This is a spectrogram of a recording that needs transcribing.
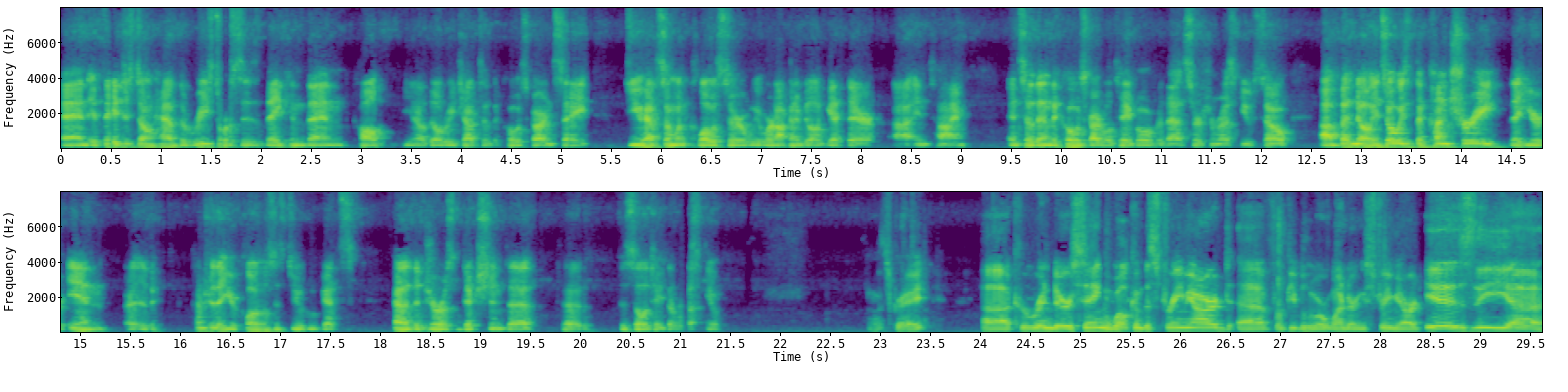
and if they just don't have the resources, they can then call. You know, they'll reach out to the Coast Guard and say, "Do you have someone closer? We, are not going to be able to get there uh, in time." And so then the Coast Guard will take over that search and rescue. So, uh, but no, it's always the country that you're in the country that you're closest to who gets kind of the jurisdiction to, to facilitate the rescue. That's great. Uh, Kurinder Singh, welcome to StreamYard. Uh, for people who are wondering, StreamYard is the uh,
